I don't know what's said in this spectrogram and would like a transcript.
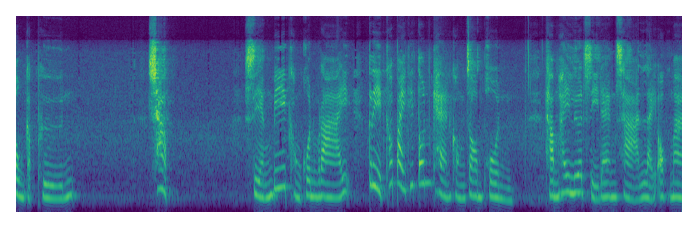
ลงกับพื้น ฉับ เสียงบีดของคนร้าย กรีดเข้าไปที่ต้นแขนของจอมพลทำให้เลือดสีแดงฉานไหลออกมา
